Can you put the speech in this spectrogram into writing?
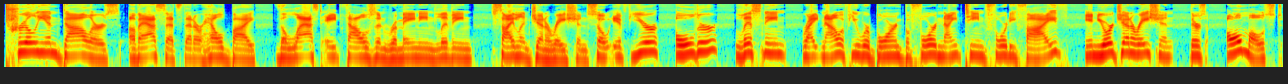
trillion dollars of assets that are held by the last 8,000 remaining living silent generation. So if you're older listening right now, if you were born before 1945, in your generation, there's almost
